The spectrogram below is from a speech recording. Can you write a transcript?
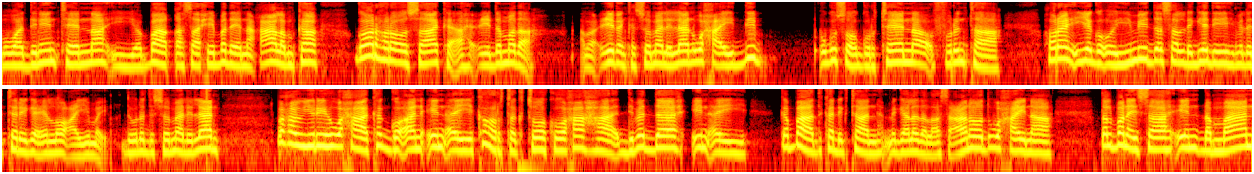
muwaadiniinteenna iyo baaqa saaxiibadeenna caalamka. Goor hore oo saaka ah ciidamada ama ciidanka somalilan waxa ay dib ugu soo gurteen furinta hore iyaga oo yimid saldhigyadii militariga ee loo cayimay. Dowladda somalilan waxa uu yidhi waxaa ka go-an in ay ka hortagto kooxaha dibadda in ay gabaad ka dhigtaan magaalada laascaanood waxayna dalbanaysaa in dhammaan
